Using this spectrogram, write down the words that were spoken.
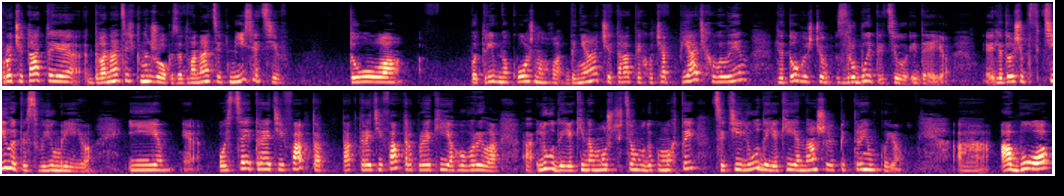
прочитати 12 книжок за 12 місяців, то потрібно кожного дня читати хоча б 5 хвилин для того, щоб зробити цю ідею, е, для того, щоб втілити свою мрію. І е, ось цей третій фактор, так, третій фактор, про який я говорила, люди, які нам можуть в цьому допомогти, це ті люди, які є нашою підтримкою. Або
